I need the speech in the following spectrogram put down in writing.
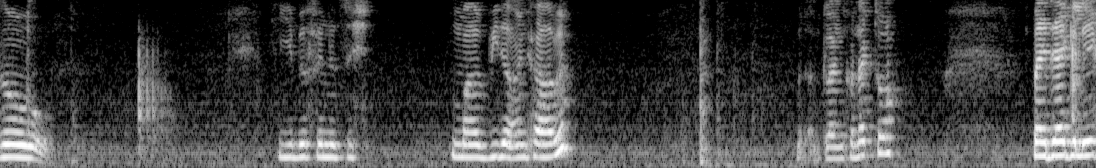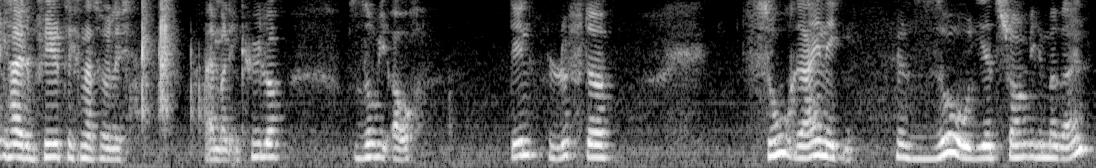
So. Hier befindet sich mal wieder ein Kabel. Mit einem kleinen Konnektor. Bei der Gelegenheit empfiehlt sich natürlich einmal den Kühler sowie auch den Lüfter zu reinigen. So, jetzt schauen wir hier mal rein.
